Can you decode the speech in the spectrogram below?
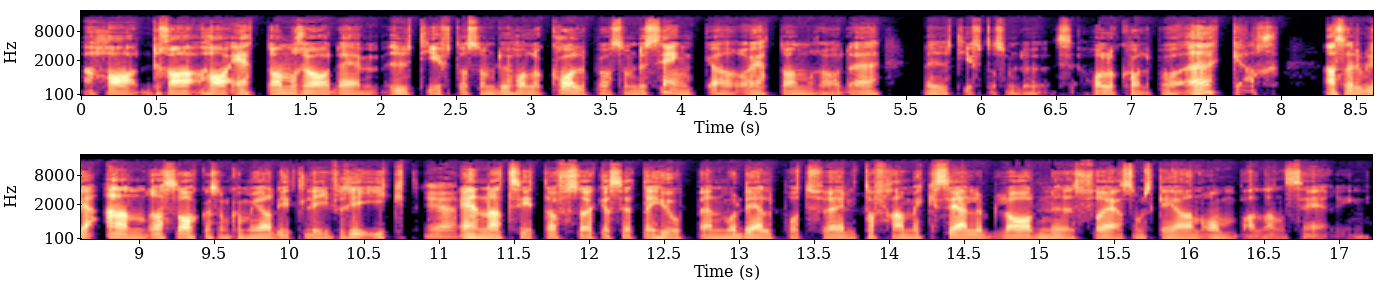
ha, dra, ha ett område utgifter som du håller koll på, som du sänker och ett område med utgifter som du håller koll på och ökar. Alltså det blir andra saker som kommer göra ditt liv rikt yeah. än att sitta och försöka sätta ihop en modellportfölj, ta fram Excelblad nu för er som ska göra en ombalansering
